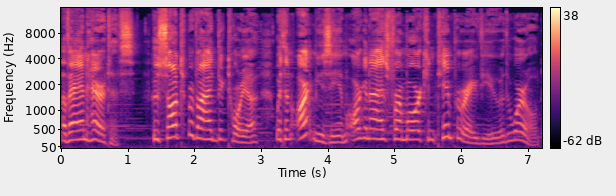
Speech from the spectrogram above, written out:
of Anne Harithas, who sought to provide Victoria with an art museum organized for a more contemporary view of the world.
